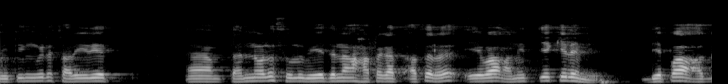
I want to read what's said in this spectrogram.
විටින් විට ශරීරයේ තන්වල සුළු වේදනා හටගත් අතර ඒවා අනිත්‍ය කෙලෙමි. දෙපා අග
